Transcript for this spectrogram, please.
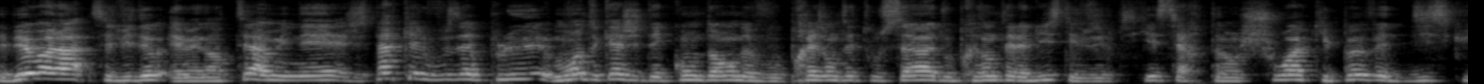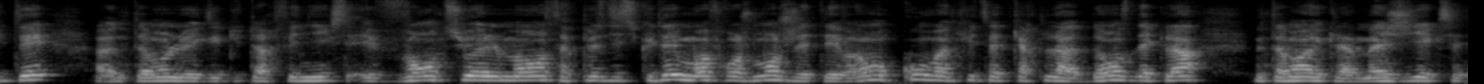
Et bien voilà, cette vidéo est maintenant terminée. J'espère qu'elle vous a plu. Moi en tout cas j'étais content de vous présenter tout ça, de vous présenter la liste et de vous expliquer certains choix qui peuvent être discutés, euh, notamment le exécuteur Phoenix. Éventuellement ça peut se discuter. Moi franchement j'étais vraiment convaincu de cette carte là dans ce deck là, notamment avec la magie etc.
